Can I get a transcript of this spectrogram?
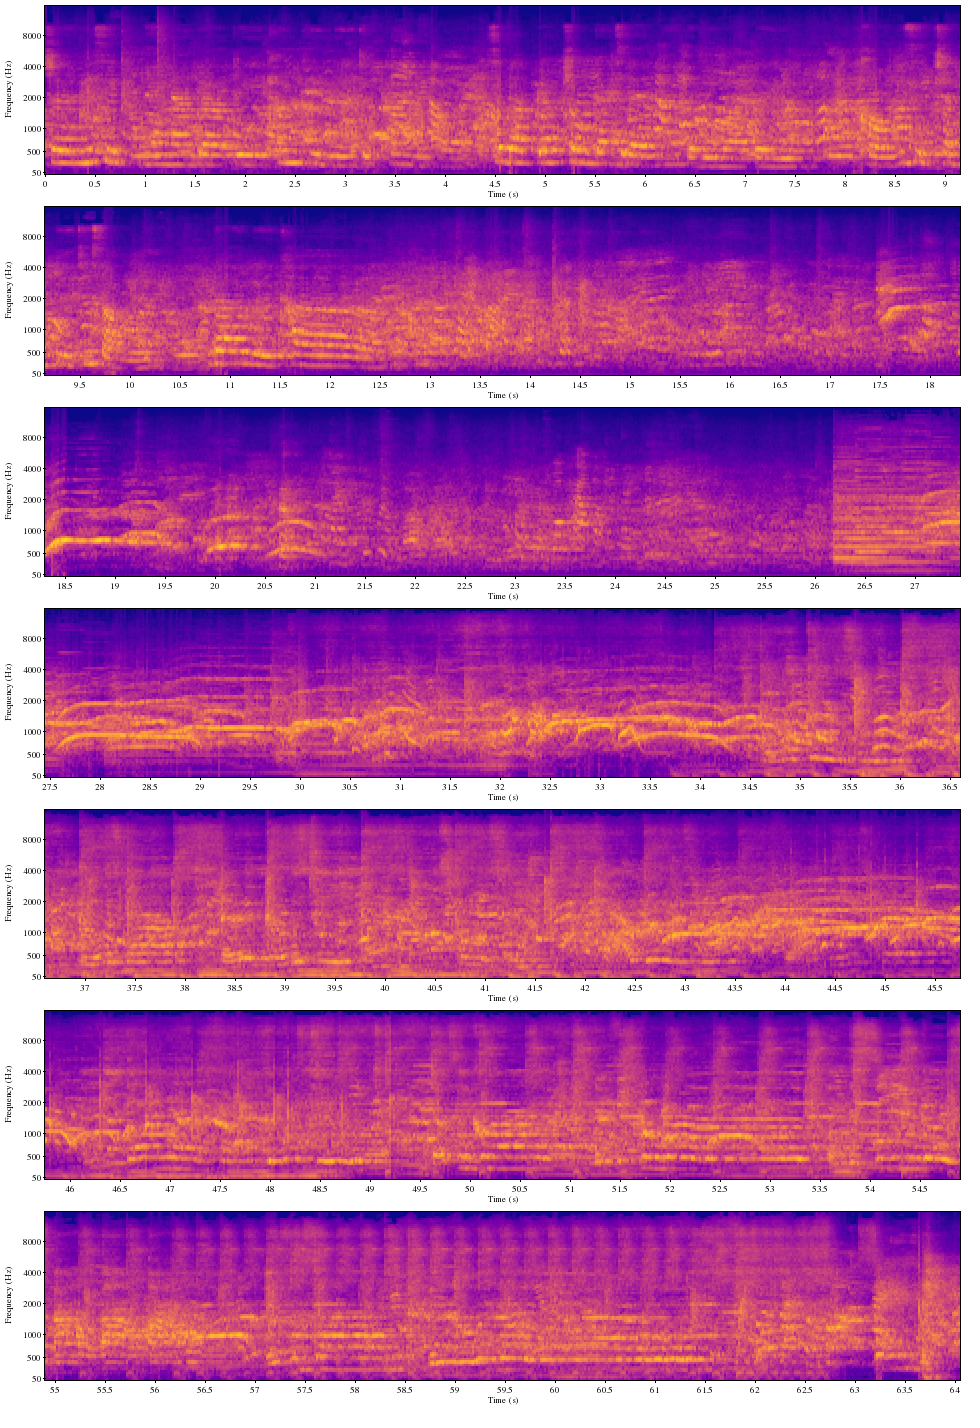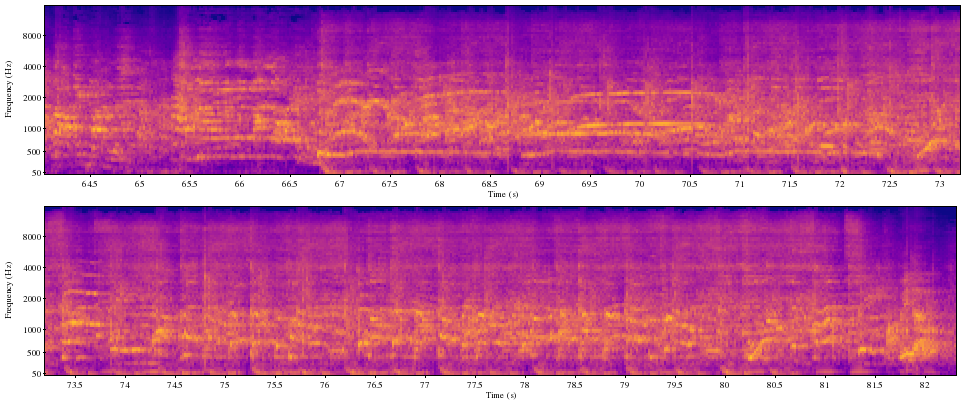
เชิญนิสิตแผนงานราตรีข้ำคืนนี้ทุกท่านสำหรับรับชมการแสดงหน่าตรีวาตรีของนิสิตชั้นปีที่สองได้เลยค่ะ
